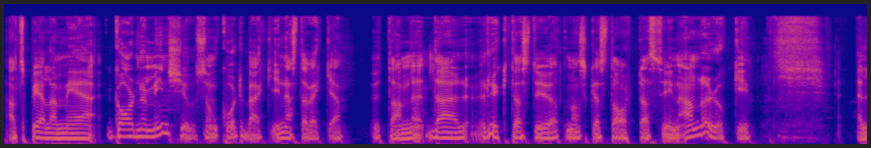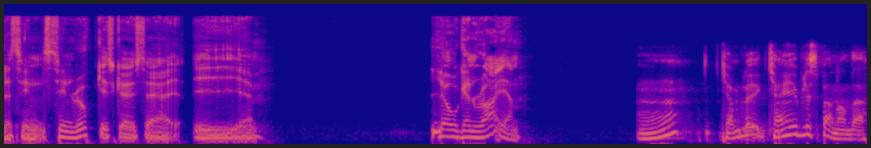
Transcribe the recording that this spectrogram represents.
att spela med Gardner Minshew som quarterback i nästa vecka. Utan eh, där ryktas det ju att man ska starta sin andra rookie, eller sin, sin rookie ska jag säga, i eh, Logan Ryan. Mm. Kan, bli, kan ju bli spännande.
